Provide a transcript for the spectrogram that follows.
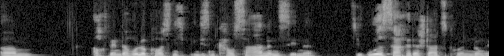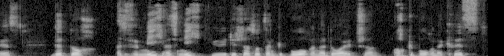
Ähm, auch wenn der Holocaust nicht in diesem kausalen Sinne die Ursache der Staatsgründung ist, wird doch also für mich als nicht-jüdischer, sozusagen geborener Deutscher, auch geborener Christ,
